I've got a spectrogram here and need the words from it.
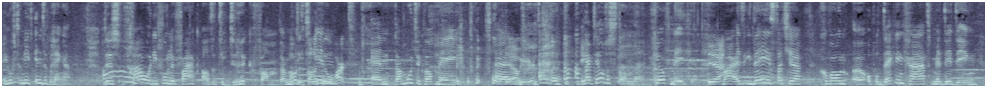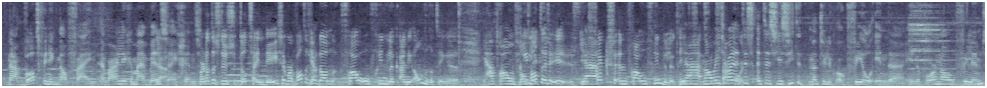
je hoeft hem niet in te brengen. Dus vrouwen die voelen vaak altijd die druk van daar moet Oh, dat iets kan ook in. heel hard. En daar moet ik wat mee. voel Ehm, jou hier je hebt heel veel standen. Ik geloof negen. Ja? Maar het idee is dat je gewoon eh, op ontdekking gaat met dit ding. Naar wat vind ik nou fijn? En waar liggen mijn wensen Ja. en grenzen? Maar dat, is dus, dat zijn deze. Maar wat is Ja. er dan vrouwonvriendelijk aan die andere dingen? ja, Want vrouwenvriendelijk. wat is is Ja. seks en vrouwonvriendelijk? Dat Ja, nou weet je wel, het is, het is, je ziet het natuurlijk ook veel in de, in de pornofilms.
